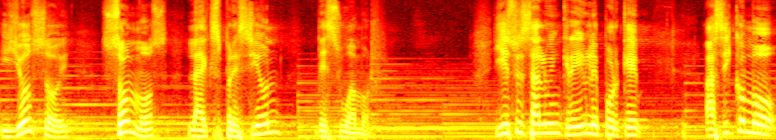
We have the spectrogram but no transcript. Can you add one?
y yo soy, somos la expresión de su amor. Y eso es algo increíble porque así como,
